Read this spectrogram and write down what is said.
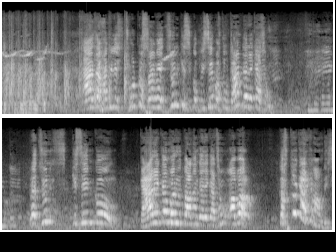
आज हामीले छोटो समय जुन किसिमको विषयवस्तु उठान गरेका छौँ र जुन किसिमको कार्यक्रमहरू उत्पादन गरेका छौँ अब कस्तो कार्यक्रम आउँदैछ?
